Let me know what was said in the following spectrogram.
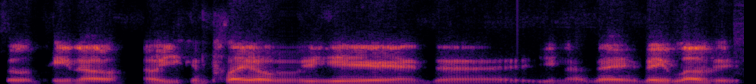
Filipino, oh, you can play over here, and uh, you know they they love it.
